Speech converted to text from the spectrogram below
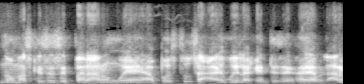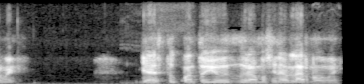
Nomás que se separaron, güey. Ah, pues tú sabes, güey, la gente se deja de hablar, güey. Ya es tú cuánto yo duramos sin hablarnos, güey.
